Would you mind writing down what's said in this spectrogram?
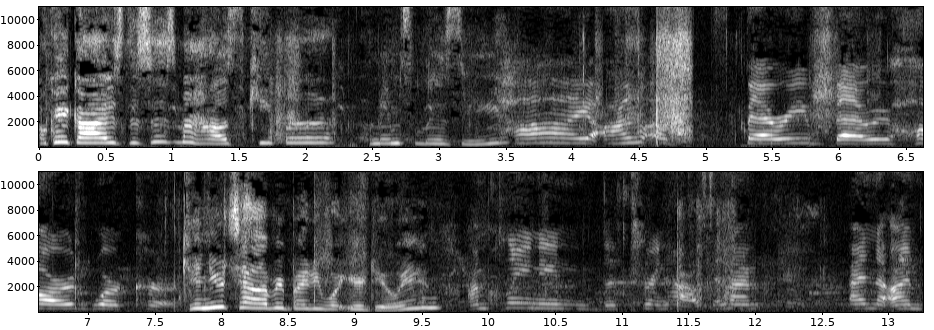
Okay, guys, this is my housekeeper. Her name's Lizzie. Hi, I'm a very, very hard worker. Can you tell everybody what you're doing? I'm cleaning the train house, and I'm and I'm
